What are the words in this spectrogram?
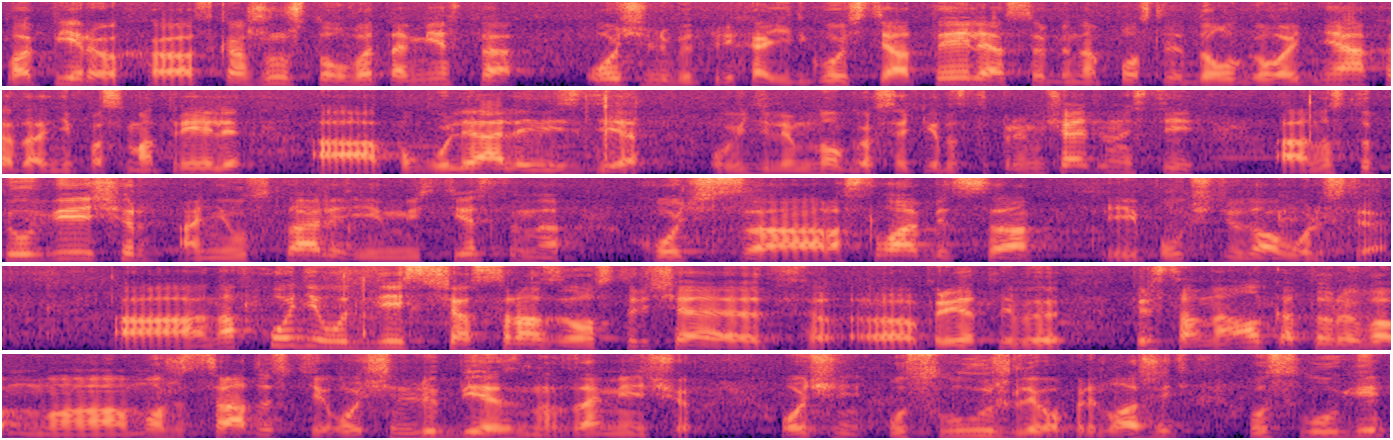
во-первых, э, скажу, что в это место очень любят приходить гости отеля, особенно после долгого дня, когда они посмотрели, погуляли везде, увидели много всяких достопримечательностей. Наступил вечер, они устали, им, естественно, хочется расслабиться и получить удовольствие. А на входе вот здесь сейчас сразу вас встречает э, приветливый персонал, который вам э, может с радостью, очень любезно, замечу, очень услужливо предложить услуги.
